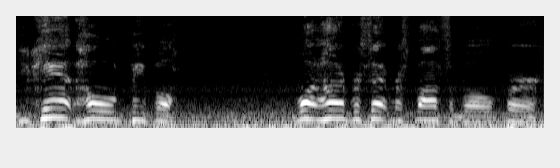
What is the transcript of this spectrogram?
you can't hold people 100% responsible for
